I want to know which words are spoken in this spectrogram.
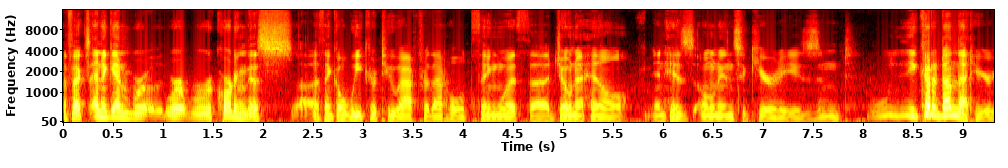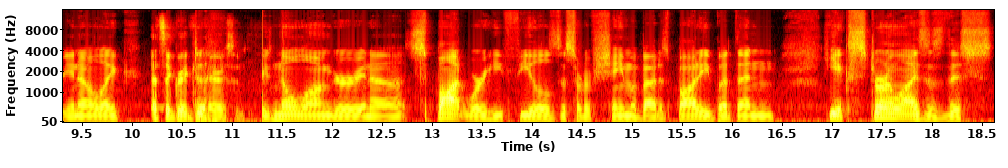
affects and again we're, we're, we're recording this i think a week or two after that whole thing with uh, jonah hill and his own insecurities and he could have done that here you know like that's a great comparison. He's no longer in a spot where he feels this sort of shame about his body, but then he externalizes this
